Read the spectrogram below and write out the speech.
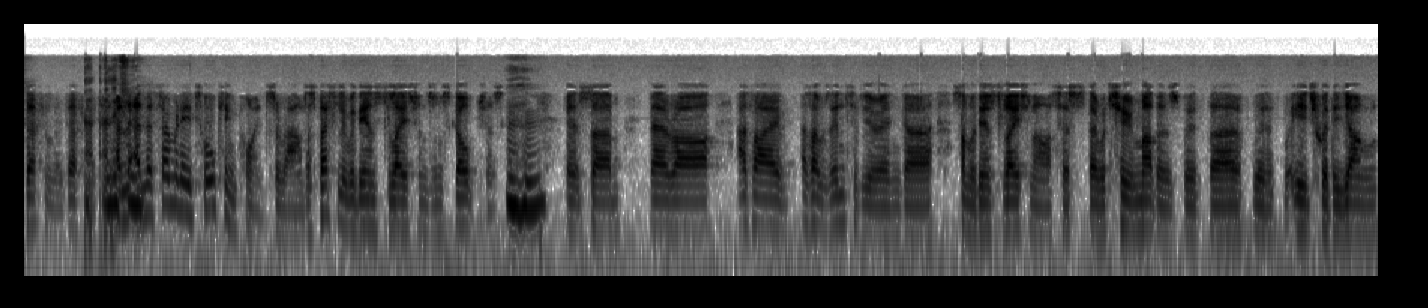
Definitely, definitely. And, and, you... and, there's so many talking points around, especially with the installations and sculptures. Mm-hmm. It's um, there are as I as I was interviewing uh, some of the installation artists, there were two mothers with uh, with each with a young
